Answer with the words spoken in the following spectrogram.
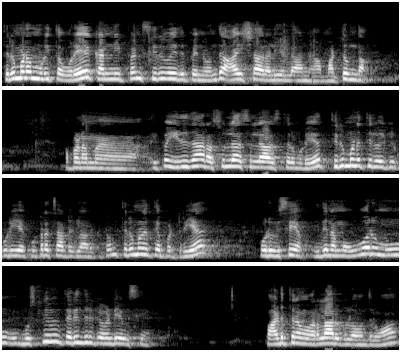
திருமணம் முடித்த ஒரே கன்னி பெண் பெண் வந்து ஆயிஷா அலி அல்லா மட்டும்தான். அப்ப நம்ம இப்ப இதுதான் ரசுல்லா சல்லாஸ்லமுடைய திருமணத்தில் வைக்கக்கூடிய குற்றச்சாட்டுகளா இருக்கட்டும் திருமணத்தை பற்றிய ஒரு விஷயம். இது நம்ம ஒவ்வொரு முஸ்லீமும் தெரிந்திருக்க வேண்டிய விஷயம். இப்ப அடுத்து நம்ம வரலாறுக்குள்ள வந்துருவோம்.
